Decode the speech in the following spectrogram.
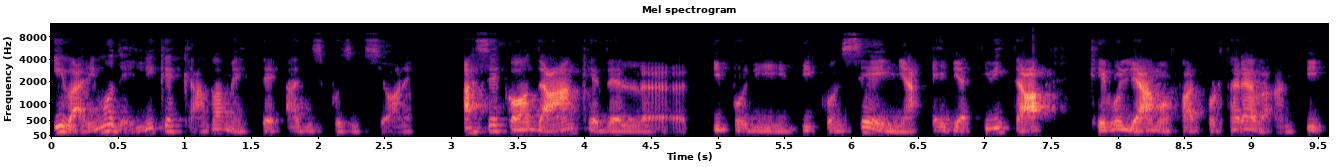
i vari modelli che Canva mette a disposizione, a seconda anche del tipo di, di consegna e di attività che vogliamo far portare avanti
